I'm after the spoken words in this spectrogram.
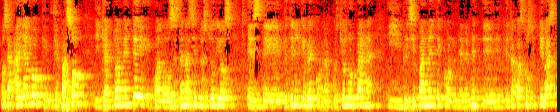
O sea, hay algo que, que pasó y que actualmente cuando se están haciendo estudios este, que tienen que ver con la cuestión urbana y principalmente con eh, etapas constructivas,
